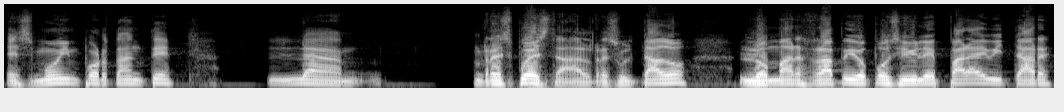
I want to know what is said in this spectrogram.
Es muy importante la respuesta al resultado lo más rápido posible para evitar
